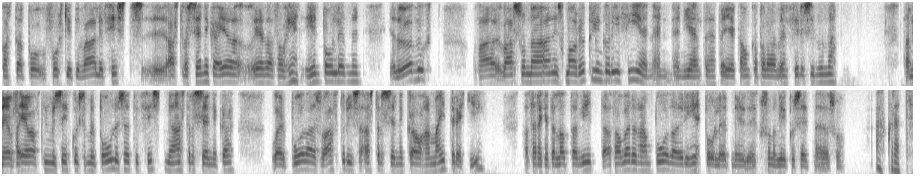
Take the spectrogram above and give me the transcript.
hvort að fólk geti valið fyrst eh, AstraZeneca eða, eða þá hinn, hinn bólefnin eða öfugt það var svona aðeins smá rugglingur í því en, en, en ég held að þetta ég ganga bara vel fyrir sín núna. Þannig að ef aftur með einhver sem er bólusettur fyrst með AstraZeneca og er bóðað svo aftur í AstraZeneca og hann mætir ekki það þarf ekki að láta vita, þá verður hann bóðaður í hittbólefni eitthvað svona viku setna eða svo. Akkurat.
